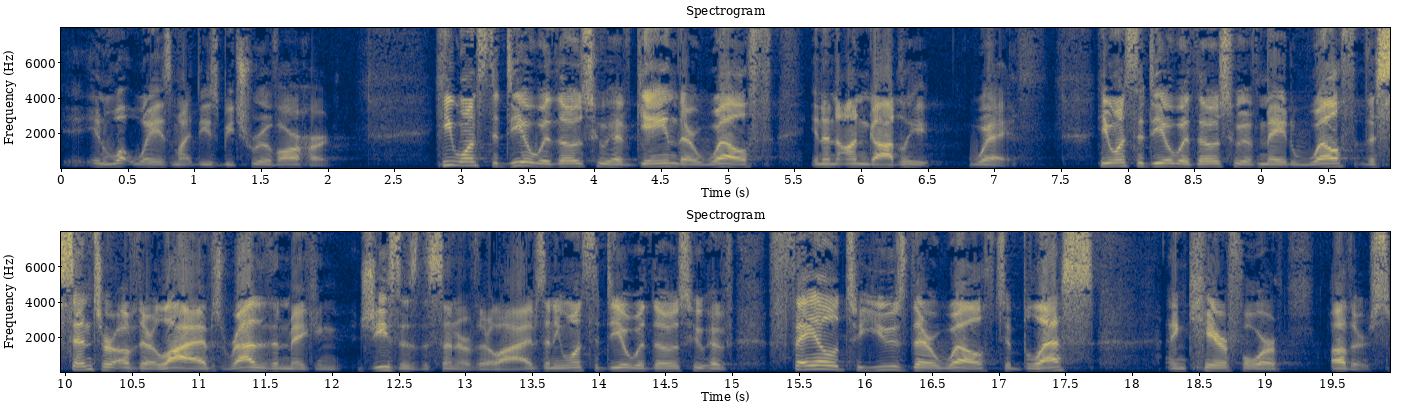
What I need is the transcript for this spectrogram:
in what ways might these be true of our heart. He wants to deal with those who have gained their wealth in an ungodly way. He wants to deal with those who have made wealth the center of their lives rather than making Jesus the center of their lives. And he wants to deal with those who have failed to use their wealth to bless and care for others.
